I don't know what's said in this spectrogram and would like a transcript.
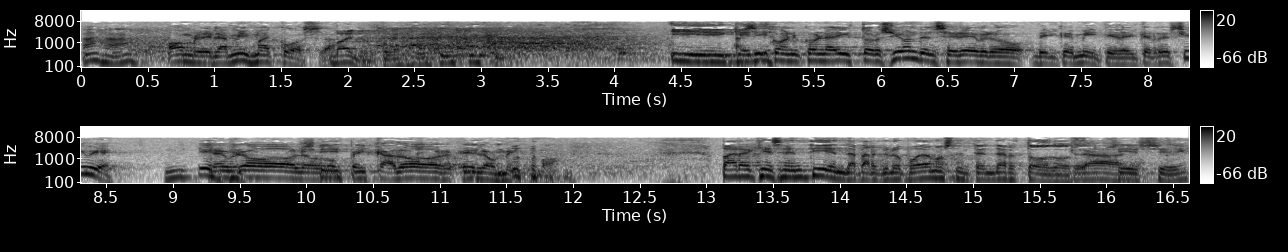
Ajá. Hombre, la misma cosa. Bueno. y Así con, con la distorsión del cerebro del que emite del que recibe, neurólogo, Sí. pescador, es lo mismo. para que se entienda, para que lo podamos entender todos. Claro. Sí, sí.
